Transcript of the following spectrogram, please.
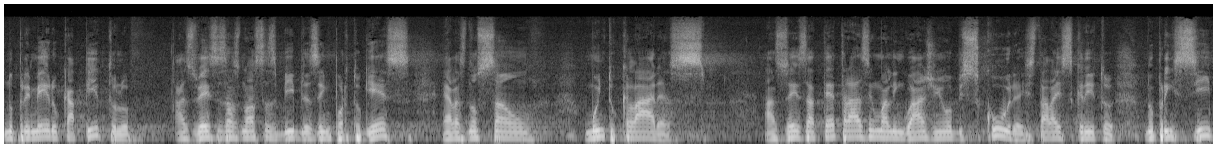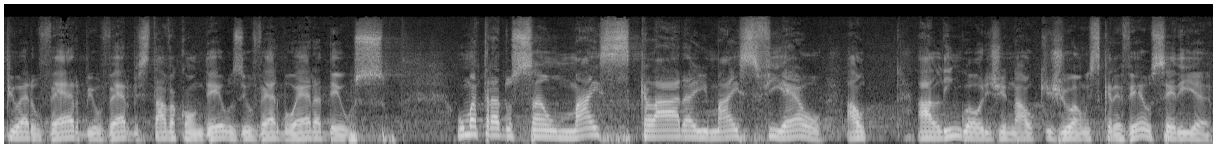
no primeiro capítulo, às vezes as nossas Bíblias em português, elas não são muito claras. Às vezes até trazem uma linguagem obscura. Está lá escrito: no princípio era o Verbo, e o Verbo estava com Deus, e o Verbo era Deus. Uma tradução mais clara e mais fiel ao, à língua original que João escreveu seria:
